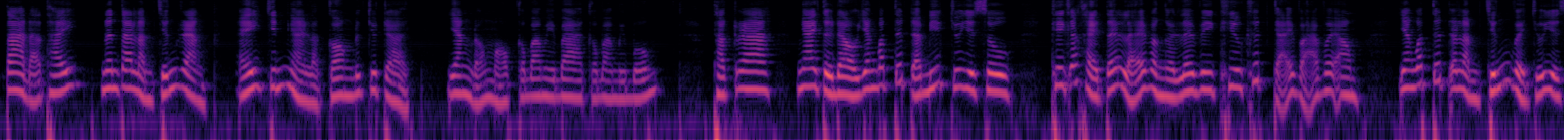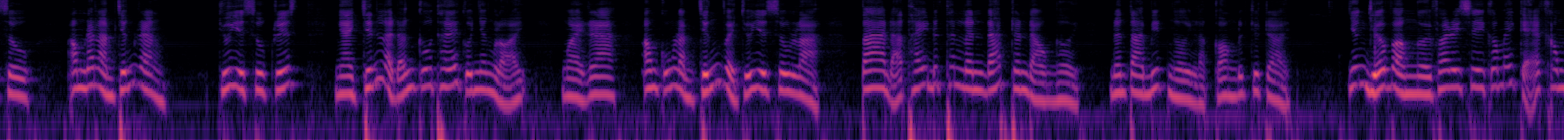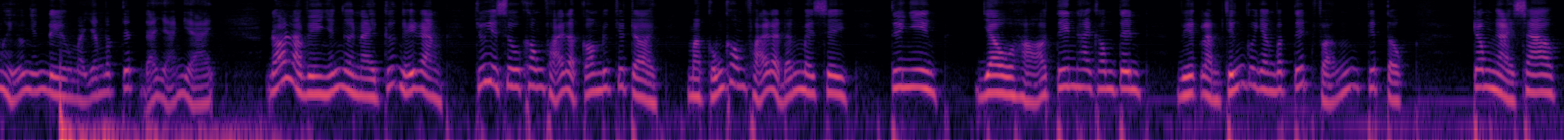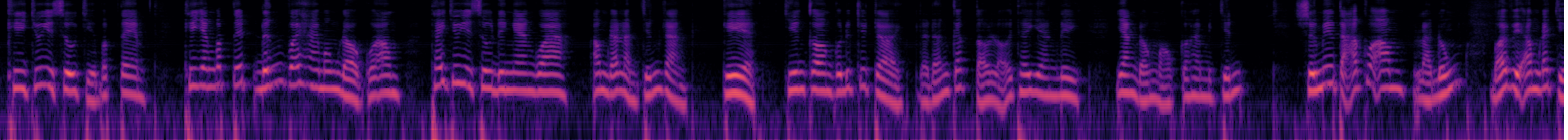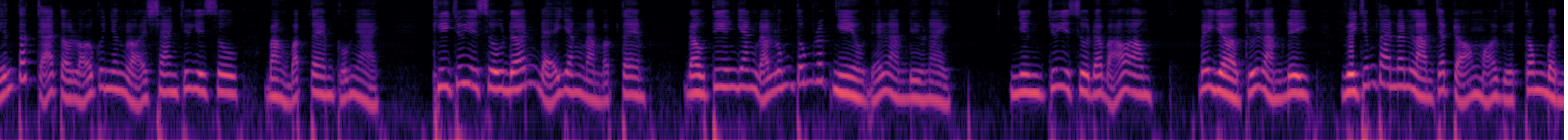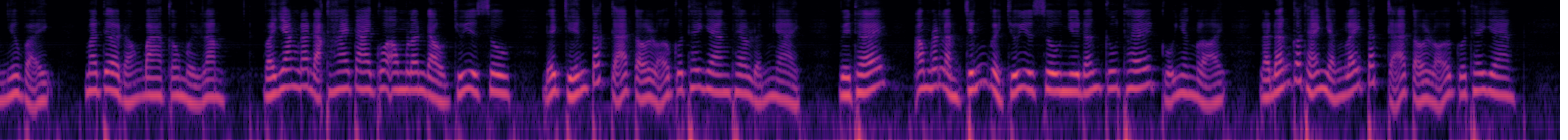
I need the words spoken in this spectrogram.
Ta đã thấy, nên ta làm chứng rằng ấy chính Ngài là con Đức Chúa Trời. Giăng đoạn 1 câu 33 câu 34. Thật ra, ngay từ đầu Giăng Báp Tích đã biết Chúa Giêsu khi các thầy tế lễ và người Lê-vi khiêu khích cãi vã với ông. Giăng Báp Tích đã làm chứng về Chúa Giêsu. Ông đã làm chứng rằng Chúa Giêsu Christ, Ngài chính là đấng cứu thế của nhân loại. Ngoài ra, ông cũng làm chứng về Chúa Giêsu là ta đã thấy Đức Thánh Linh đáp trên đầu người, nên ta biết người là con Đức Chúa Trời. Nhưng giữa vòng người Pharisee có mấy kẻ không hiểu những điều mà dân Báp tích đã giảng dạy. Đó là vì những người này cứ nghĩ rằng Chúa Giêsu không phải là con Đức Chúa Trời mà cũng không phải là đấng Messi. Tuy nhiên, dầu họ tin hay không tin, việc làm chứng của dân bắp tít vẫn tiếp tục. Trong ngày sau, khi Chúa Giêsu chịu bắp tem, khi dân bắp tít đứng với hai môn đồ của ông, thấy Chúa Giêsu đi ngang qua, ông đã làm chứng rằng, kìa, chiên con của Đức Chúa Trời là đấng cất tội lỗi thế gian đi. Giăng đoạn 1 câu 29 sự miêu tả của ông là đúng bởi vì ông đã chuyển tất cả tội lỗi của nhân loại sang Chúa Giêsu bằng bắp tem của Ngài. Khi Chúa Giêsu đến để dân làm bắp tem, đầu tiên dân đã lúng túng rất nhiều để làm điều này. Nhưng Chúa Giêsu đã bảo ông, bây giờ cứ làm đi, vì chúng ta nên làm cho trọn mọi việc công bình như vậy. Matthew đoạn 3 câu 15 Và dân đã đặt hai tay của ông lên đầu Chúa Giêsu để chuyển tất cả tội lỗi của thế gian theo lệnh Ngài. Vì thế, ông đã làm chứng về Chúa Giêsu như đấng cứu thế của nhân loại, là đấng có thể nhận lấy tất cả tội lỗi của thế gian.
